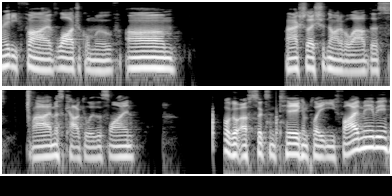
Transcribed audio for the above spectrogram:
g5 logical move. Um actually I should not have allowed this. Ah, I miscalculated this line. I'll go f6 and take and play e5 maybe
